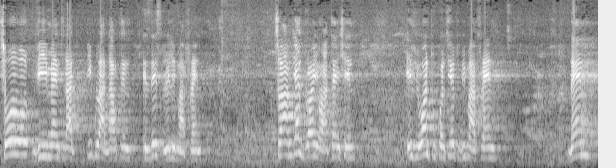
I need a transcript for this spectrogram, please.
so vehement that people are doubting, is this really my friend? So I'm just drawing your attention. If you want to continue to be my friend, then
